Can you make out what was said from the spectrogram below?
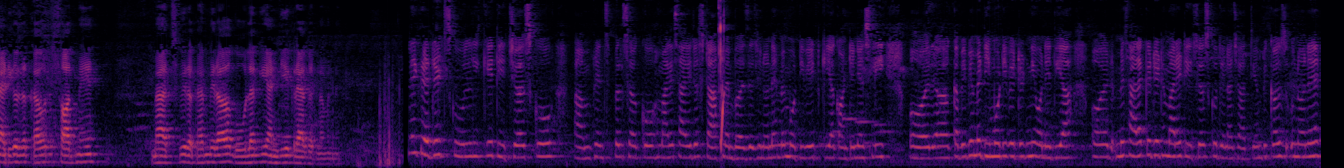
मेडिकल रखा है और साथ में मैथ्स भी रखा है। मेरा गोल है कि एनडीए क्रैक करना मैंने। पहले क्रेडिट स्कूल के टीचर्स को प्रिंसिपल सर को हमारे सारे जो स्टाफ मेंबर्स हैं जिन्होंने हमें मोटिवेट किया कॉन्टीन्यूसली और uh, कभी भी हमें डीमोटिवेटेड नहीं होने दिया और मैं सारा क्रेडिट हमारे टीचर्स को देना चाहती हूँ बिकॉज़ उन्होंने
